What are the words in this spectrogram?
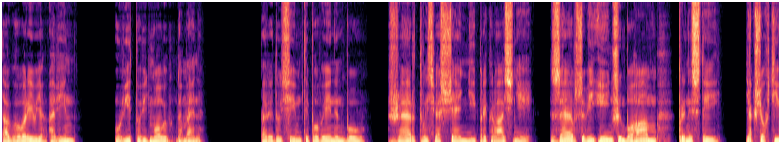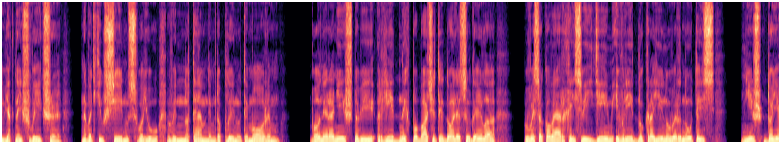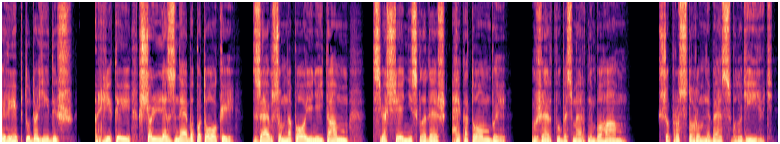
Так говорив я, а він у відповідь мовив до мене. Передусім ти повинен був жертви священні й прекрасні, Зевсові й іншим богам принести, якщо хотів якнайшвидше на батьківщину свою виннотемним доплинути морем, бо не раніш тобі рідних побачити доля судила, високоверхий свій дім і в рідну країну вернутись, ніж до Єгипту доїдеш, ріки, що лє з неба потоки, Зевсом напоєні, й там священні складеш гекатомби в жертву безсмертним богам, що простором небес володіють,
